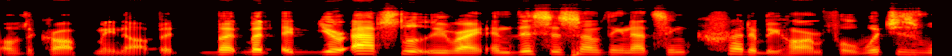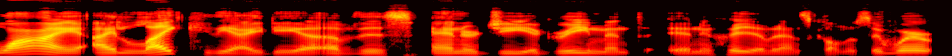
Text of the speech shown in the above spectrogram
of the crop may not, but but but uh, you're absolutely right, and this is something that's incredibly harmful, which is why I like the idea of this energy agreement in energiöverenskommelse, where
